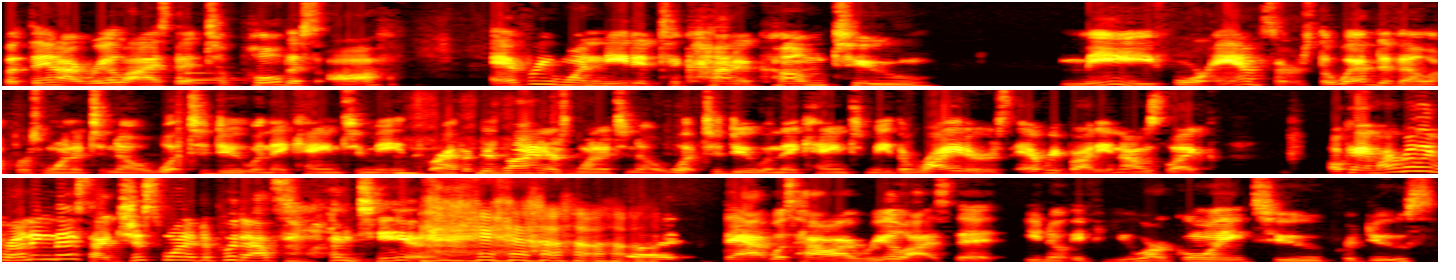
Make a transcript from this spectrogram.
But then I realized that to pull this off, everyone needed to kind of come to me for answers. The web developers wanted to know what to do when they came to me. The graphic mm-hmm. designers wanted to know what to do when they came to me. The writers, everybody. And I was like, okay, am I really running this? I just wanted to put out some ideas. Yeah. But that was how I realized that, you know, if you are going to produce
